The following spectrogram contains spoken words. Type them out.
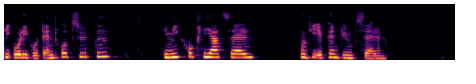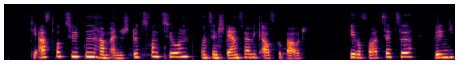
die Oligodendrozyten, die Mikrogliazellen und die Ependymzellen. Die Astrozyten haben eine Stützfunktion und sind sternförmig aufgebaut. Ihre Fortsätze bilden die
